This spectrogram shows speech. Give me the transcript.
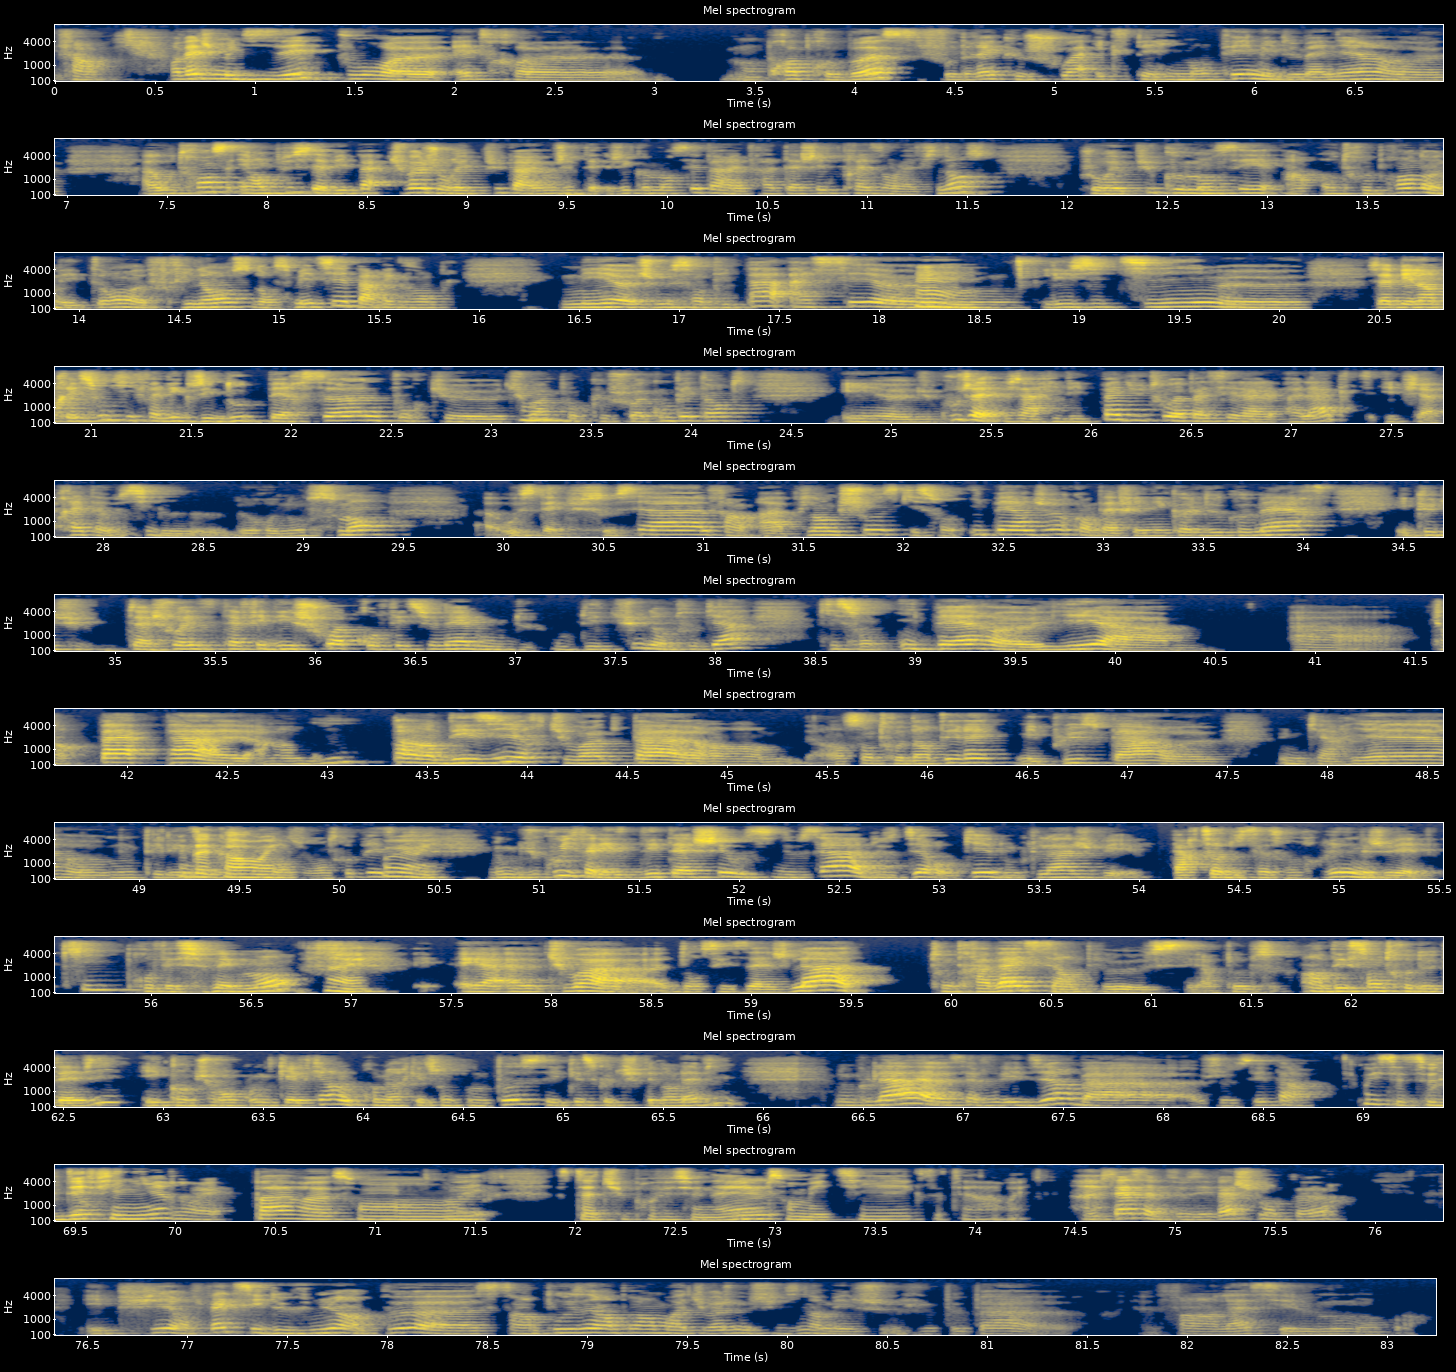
enfin, en fait, je me disais pour euh, être euh, mon propre boss, il faudrait que je sois expérimentée, mais de manière euh, à outrance. Et en plus, il y avait pas, tu vois, j'aurais pu, par exemple, j'ai commencé par être attachée de presse dans la finance. J'aurais pu commencer à entreprendre en étant freelance dans ce métier, par exemple. Mais je me sentais pas assez mmh. légitime. J'avais l'impression qu'il fallait que j'ai d'autres personnes pour que, tu vois, mmh. pour que je sois compétente. Et du coup, j'arrivais pas du tout à passer à l'acte. Et puis après, tu as aussi le, le renoncement au statut social, enfin à plein de choses qui sont hyper dures quand tu as fait une école de commerce et que tu as choisi, as fait des choix professionnels ou d'études en tout cas qui sont hyper euh, liés à, à enfin pas pas un goût, pas un désir, tu vois, pas un, un centre d'intérêt, mais plus par euh, une carrière, euh, monter les échelons dans une entreprise. Donc du coup, il fallait se détacher aussi de ça, de se dire ok, donc là, je vais partir de cette entreprise, mais je vais être qui professionnellement? Et, et tu vois, dans ces âges-là, ton travail, c'est un peu, c'est un peu un des centres de ta vie. Et quand tu rencontres quelqu'un, la première question qu'on te pose, c'est qu'est-ce que tu fais dans la vie? Donc là, ça voulait dire, bah, je ne sais pas. Oui, c'est de se définir par euh, son statut professionnel, mmh. son métier, etc. Ouais. Donc ça, ça me faisait vachement peur. Et puis, en fait, c'est devenu un peu, euh, ça imposé un peu en moi. Tu vois, je me suis dit, non, mais je, ne peux pas. Euh, enfin, là, c'est le moment, quoi.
